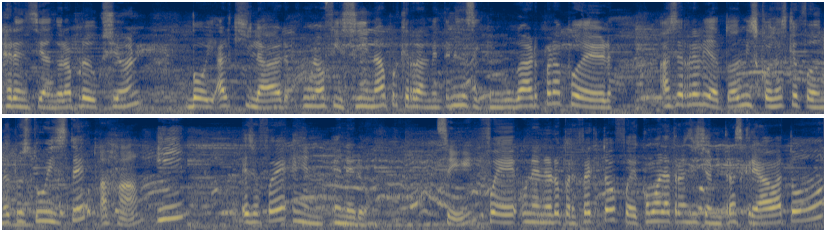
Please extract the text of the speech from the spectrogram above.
gerenciando la producción, voy a alquilar una oficina porque realmente necesito un lugar para poder hacer realidad todas mis cosas que fue donde tú estuviste, Ajá. y eso fue en enero. Sí. Fue un enero perfecto, fue como la transición mientras creaba todo.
